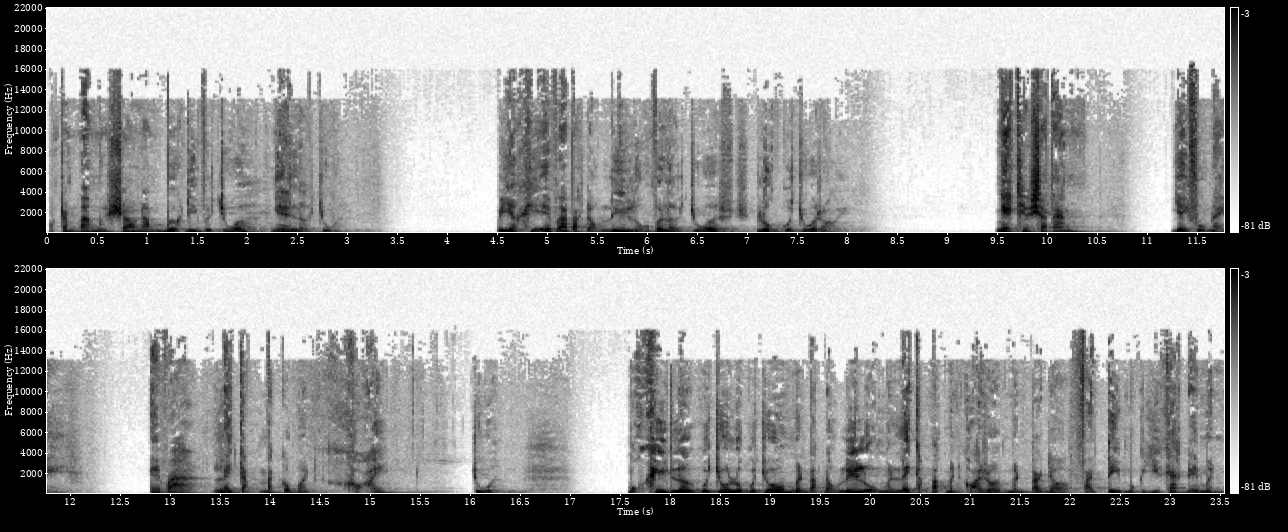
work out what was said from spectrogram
136 năm bước đi với Chúa, nghe lời Chúa. Bây giờ khi Eva bắt đầu lý luận với lời Chúa, luật của Chúa rồi. Nghe theo Satan, giây phút này Eva lấy cặp mắt của mình khỏi Chúa. Một khi lời của Chúa, luật của Chúa mình bắt đầu lý luận, mình lấy cặp mắt mình khỏi rồi, mình bắt đầu phải tìm một cái gì khác để mình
